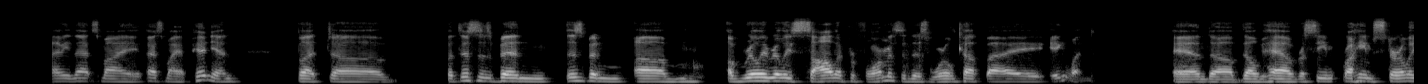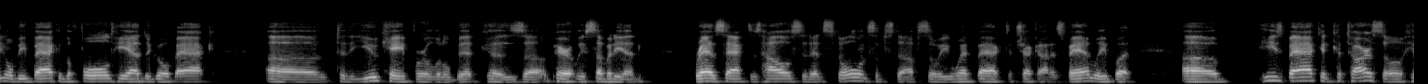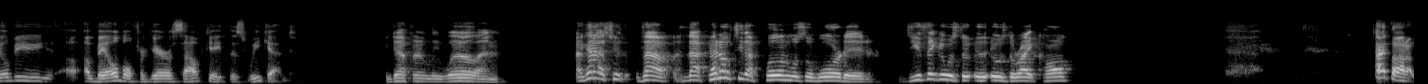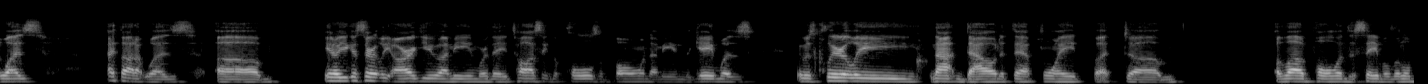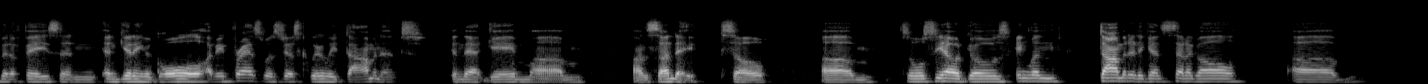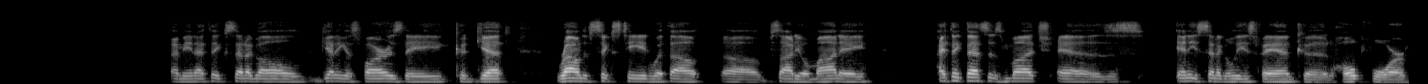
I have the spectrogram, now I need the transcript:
I mean, that's my that's my opinion, but uh, but this has been this has been um, a really really solid performance in this World Cup by England, and uh, they'll have Raheem, Raheem Sterling will be back in the fold. He had to go back uh, to the UK for a little bit because uh, apparently somebody had ransacked his house and had stolen some stuff, so he went back to check on his family. But uh, he's back in Qatar, so he'll be uh, available for Gareth Southgate this weekend. He definitely will, and I gotta ask you that that penalty that Poland was awarded. Do you think it was the it was the right call? I thought it was. I thought it was. Um, you know, you can certainly argue. I mean, were they tossing the poles of bone? I mean, the game was it was clearly not in doubt at that point, but um, allowed Poland to save a little bit of face and and getting a goal. I mean, France was just clearly dominant in that game um, on Sunday. So, um, so we'll see how it goes. England dominant against Senegal. Um, I mean, I think Senegal getting as far as they could get round of 16 without uh, Sadio Mane. I think that's as much as any Senegalese fan could hope for.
